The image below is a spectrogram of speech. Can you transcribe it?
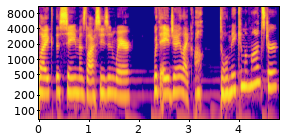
like the same as last season, where with AJ, like, oh, don't make him a monster.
